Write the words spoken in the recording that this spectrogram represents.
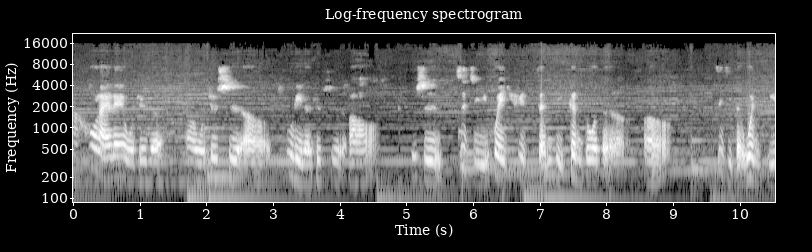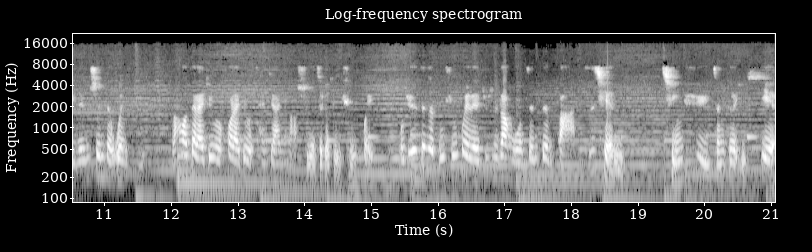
那后来呢，我觉得，呃，我就是呃处理了，就是呃，就是自己会去整理更多的呃自己的问题、人生的问题，然后再来就后来就有参加林老师的这个读书会。我觉得这个读书会呢，就是让我真正把之前情绪整个一泄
